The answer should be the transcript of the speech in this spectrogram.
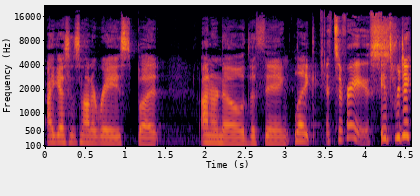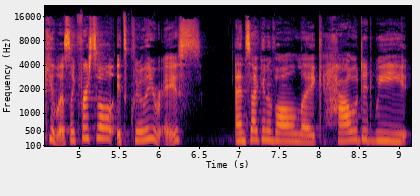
I guess it's not a race, but I don't know the thing." Like it's a race. it's ridiculous. Like, first of all, it's clearly a race. And second of all, like, how did we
